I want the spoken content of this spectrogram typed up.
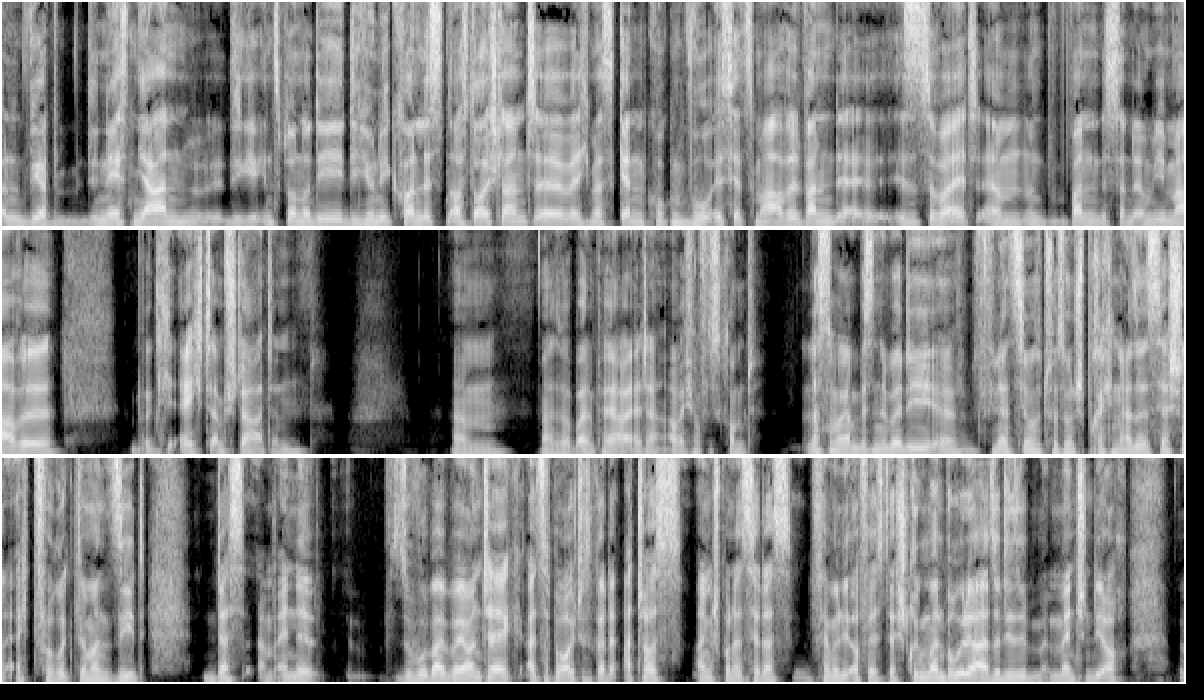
und wir, in den nächsten Jahren, die, insbesondere die, die Unicorn-Listen aus Deutschland, äh, werde ich mal scannen, gucken, wo ist jetzt Marvel, wann äh, ist es soweit ähm, und wann ist dann irgendwie Marvel wirklich echt am Start. Und, ähm, also war bald ein paar Jahre älter, aber ich hoffe, es kommt. Lass uns mal ein bisschen über die äh, Finanzierungssituation sprechen. Also es ist ja schon echt verrückt, wenn man sieht, dass am Ende sowohl bei BioNTech als auch bei euch, das gerade Athos angesprochen ist, ja das Family Office der Strüngmann-Brüder, also diese Menschen, die auch äh,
